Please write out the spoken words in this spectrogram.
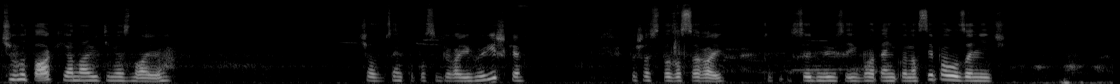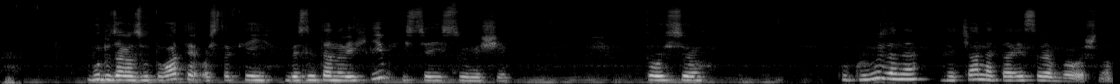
Чого так, я навіть і не знаю. Зараз быстренько пособираю горішки. Пішла сюди за сарай. Тут сьогодні дивлюся, їх багатенько насипало за ніч. Буду зараз готувати ось такий безглютеновий хліб із цієї суміші. То ось о, кукурудзяне, гречане та рисове борошно.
